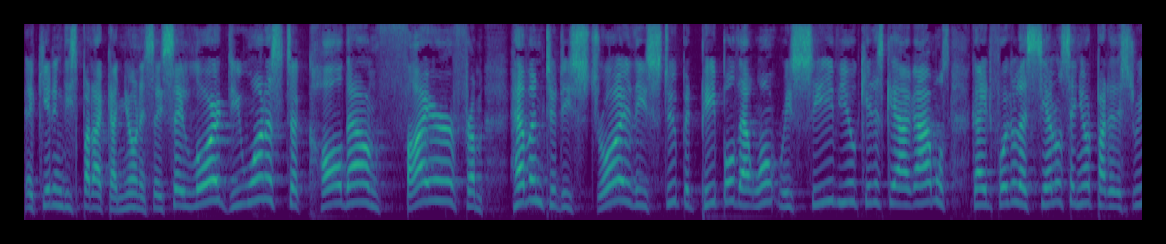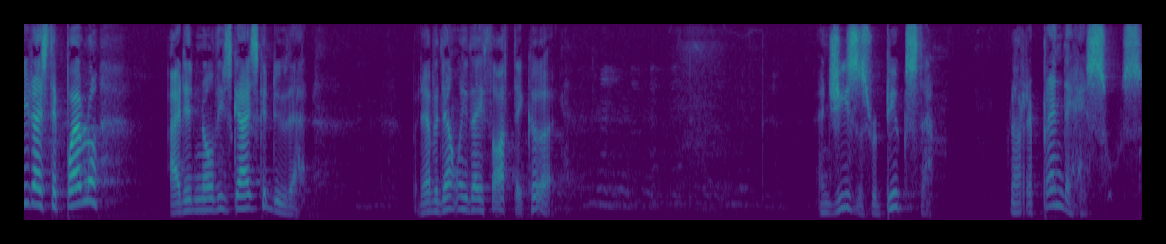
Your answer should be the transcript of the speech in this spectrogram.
eh, quieren disparar cañones. They say, Lord, do you want us to call down fire from heaven to destroy these stupid people that won't receive you? ¿Quieres que hagamos caer fuego del cielo, Señor, para destruir a este pueblo? I didn't know these guys could do that. But evidently they thought they could. And Jesus rebukes them. Lo reprende Jesús.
